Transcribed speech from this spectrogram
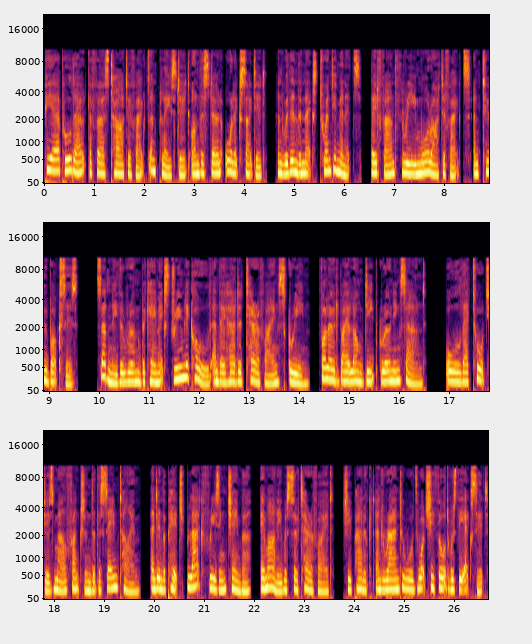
Pierre pulled out the first artifact and placed it on the stone all excited, and within the next 20 minutes, they'd found three more artifacts and two boxes. Suddenly the room became extremely cold and they heard a terrifying scream, followed by a long deep groaning sound. All their torches malfunctioned at the same time, and in the pitch-black freezing chamber, Imani was so terrified, she panicked and ran towards what she thought was the exit.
